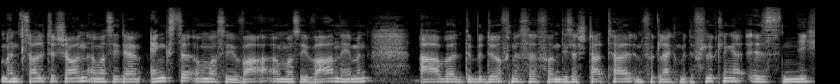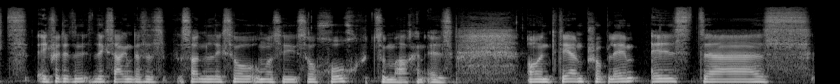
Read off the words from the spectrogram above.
man sollte schon was sie deren Ängste was sie, wahr, was sie wahrnehmen, aber die Bedürfnisse von dieser Stadtteil im Vergleich mit den Flüchtlingen ist nichts, ich würde nicht sagen, dass es sonderlich so, um sie so hoch zu machen ist. Und deren Problem ist, dass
